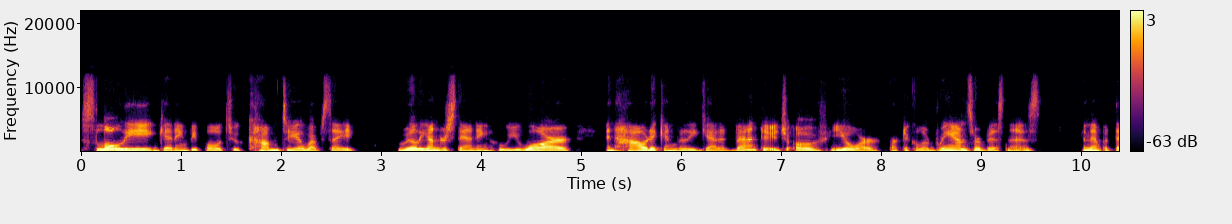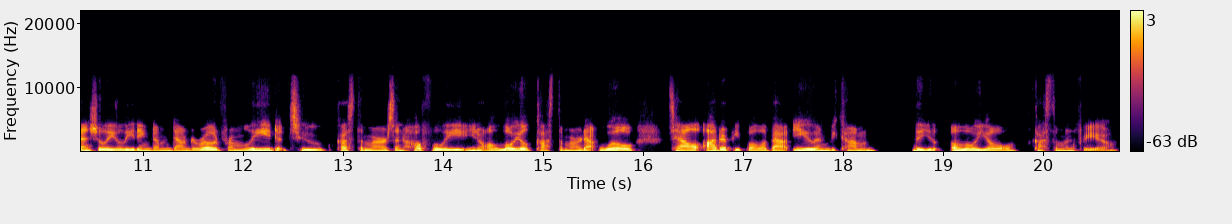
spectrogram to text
slowly getting people to come to your website, really understanding who you are and how they can really get advantage of your particular brands or business and then potentially leading them down the road from lead to customers and hopefully you know a loyal customer that will tell other people about you and become the a loyal customer for you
